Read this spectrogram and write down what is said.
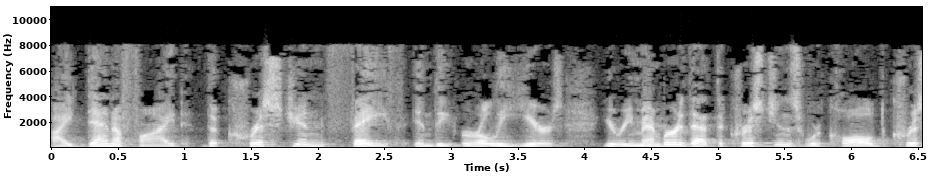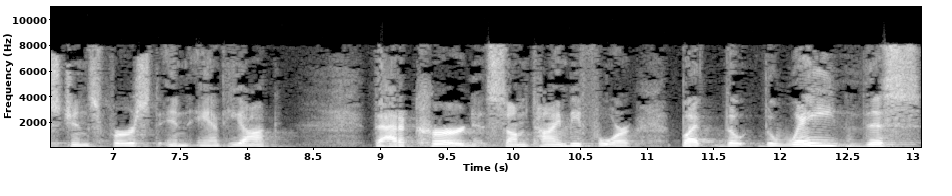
identified the Christian faith in the early years. You remember that the Christians were called Christians first in Antioch? That occurred some time before, but the, the way this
